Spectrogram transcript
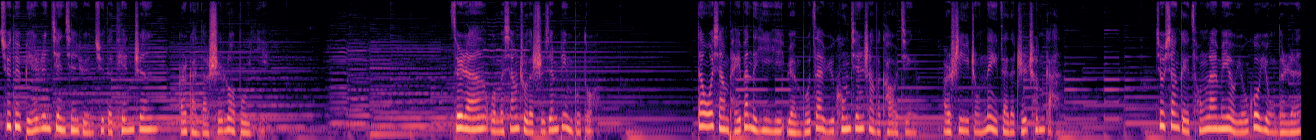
却对别人渐渐远去的天真而感到失落不已。虽然我们相处的时间并不多，但我想陪伴的意义远不在于空间上的靠近，而是一种内在的支撑感，就像给从来没有游过泳的人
